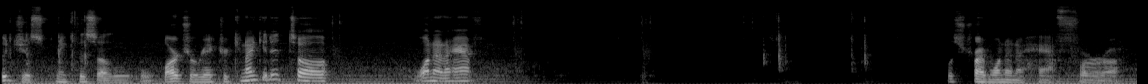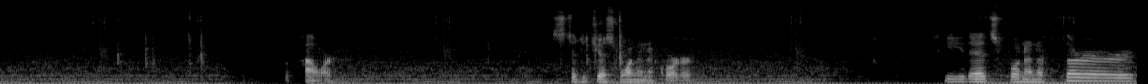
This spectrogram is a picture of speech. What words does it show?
Could just make this a larger reactor. Can I get it to one and a half? Let's try one and a half for, uh, for power. Instead of just one and a quarter. See, that's one and a third.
